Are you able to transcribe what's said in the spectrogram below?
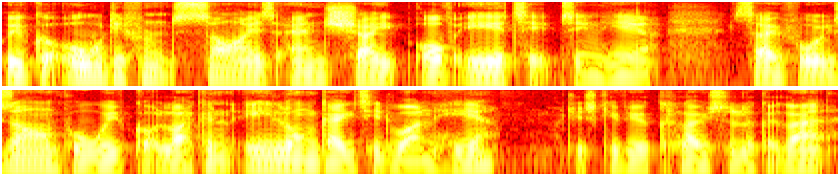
We've got all different size and shape of ear tips in here. So for example we've got like an elongated one here. I'll just give you a closer look at that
